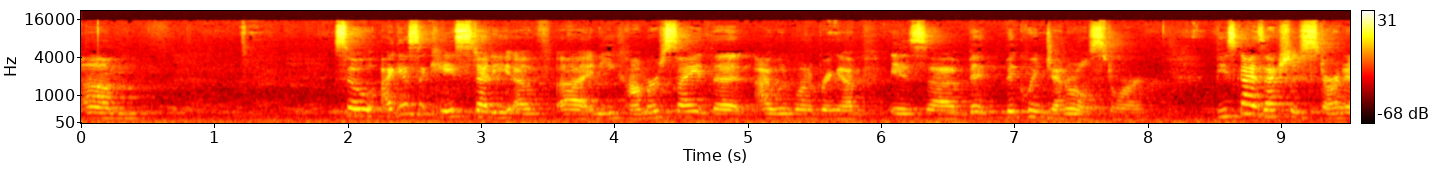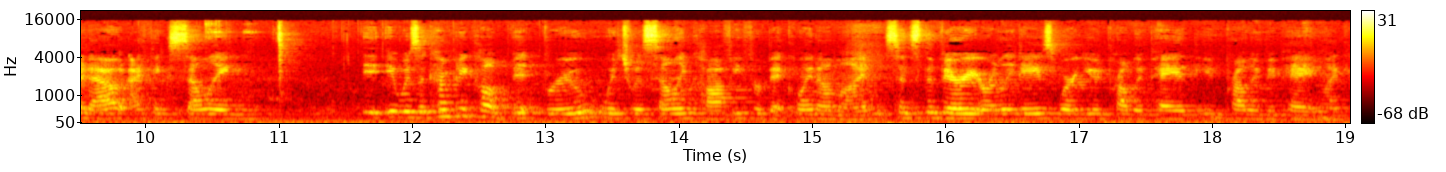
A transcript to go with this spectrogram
Um, so I guess a case study of uh, an e-commerce site that I would want to bring up is uh, Bitcoin General Store. These guys actually started out, I think, selling it, was a company called BitBrew, which was selling coffee for Bitcoin online since the very early days, where you'd probably pay, you'd probably be paying like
